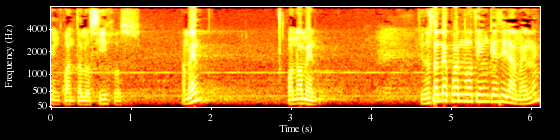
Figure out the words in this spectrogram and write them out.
en cuanto a los hijos. Amén. ¿O no amén? Si no están de acuerdo no tienen que decir amén. ¿eh?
